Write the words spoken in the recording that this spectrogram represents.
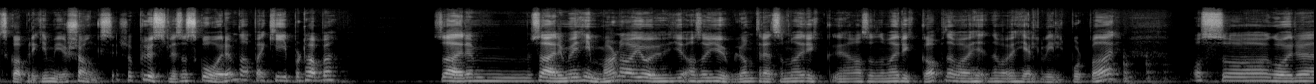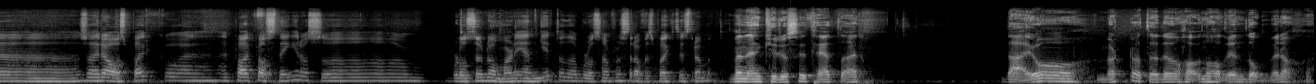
skaper ikke mye sjanser. Så plutselig så scorer de da på ei keepertabbe. Så er de, så er de i himmelen og altså jubler omtrent som de har rykka altså opp. Det var, det var jo helt vilt bortpå der. Og så går Så er det avspark og et par pasninger, og så blåser dommeren igjen, gitt. Og da blåser han for straffespark til Strømmen. Men en kuriositet der. Det er jo mørkt. vet du. Nå hadde vi en dommer. da.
